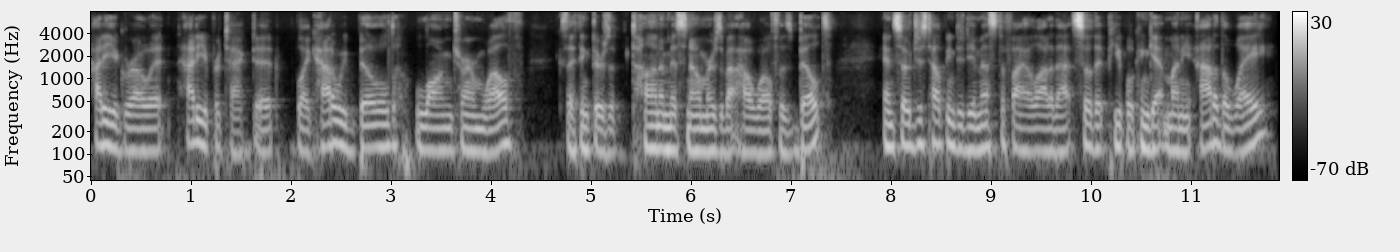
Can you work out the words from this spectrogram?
How do you grow it? How do you protect it? Like, how do we build long term wealth? Because I think there's a ton of misnomers about how wealth is built. And so, just helping to demystify a lot of that so that people can get money out of the way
